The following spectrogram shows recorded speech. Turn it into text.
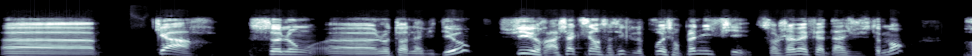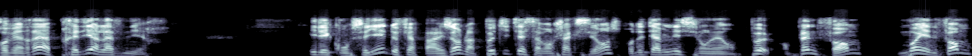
car, selon l'auteur de la vidéo, Suivre à chaque séance un cycle de progression planifié sans jamais faire d'ajustement reviendrait à prédire l'avenir. Il est conseillé de faire par exemple un petit test avant chaque séance pour déterminer si l'on est en pleine forme, moyenne forme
